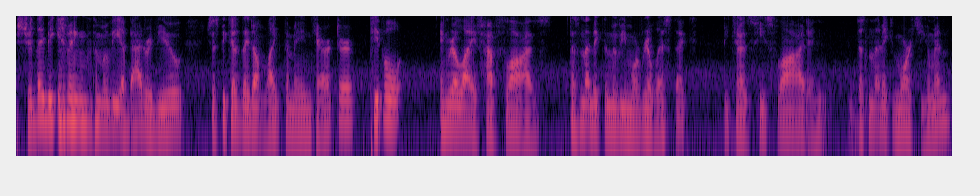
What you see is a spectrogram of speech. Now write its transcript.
should they be giving the movie a bad review just because they don't like the main character? People in real life have flaws. Doesn't that make the movie more realistic? Because he's flawed and doesn't that make it more human?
